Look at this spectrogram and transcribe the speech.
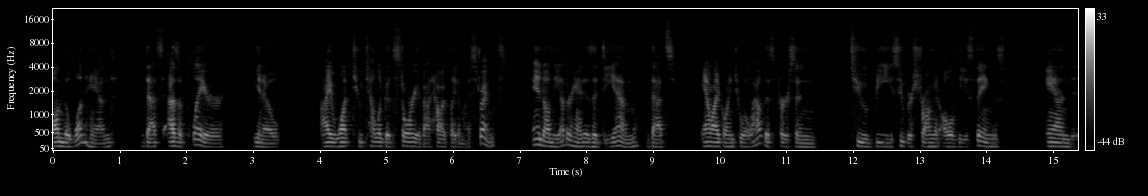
on the one hand, that's as a player, you know, I want to tell a good story about how I play to my strengths. And on the other hand, as a DM, that's am I going to allow this person to be super strong at all of these things? And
